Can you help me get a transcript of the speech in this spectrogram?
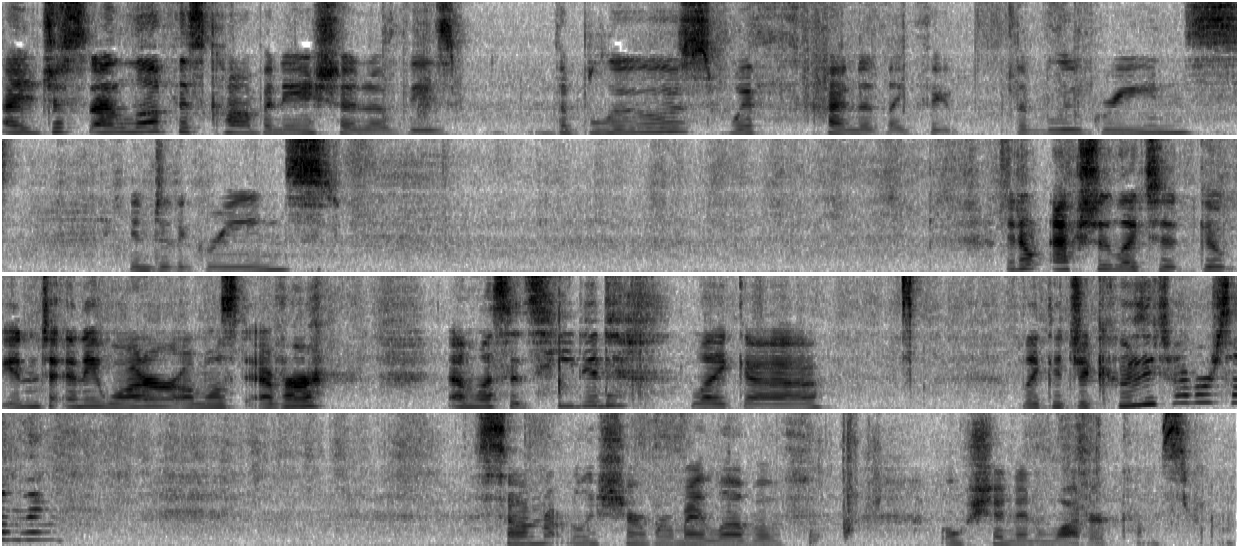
I just I love this combination of these the blues with kind of like the the blue greens into the greens. I don't actually like to go into any water almost ever unless it's heated like a like a jacuzzi tub or something. So I'm not really sure where my love of ocean and water comes from.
